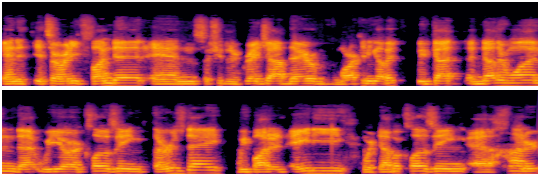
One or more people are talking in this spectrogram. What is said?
and it, it's already funded. And so she did a great job there with the marketing of it. We've got another one that we are closing Thursday. We bought it at 80. We're double closing at 100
